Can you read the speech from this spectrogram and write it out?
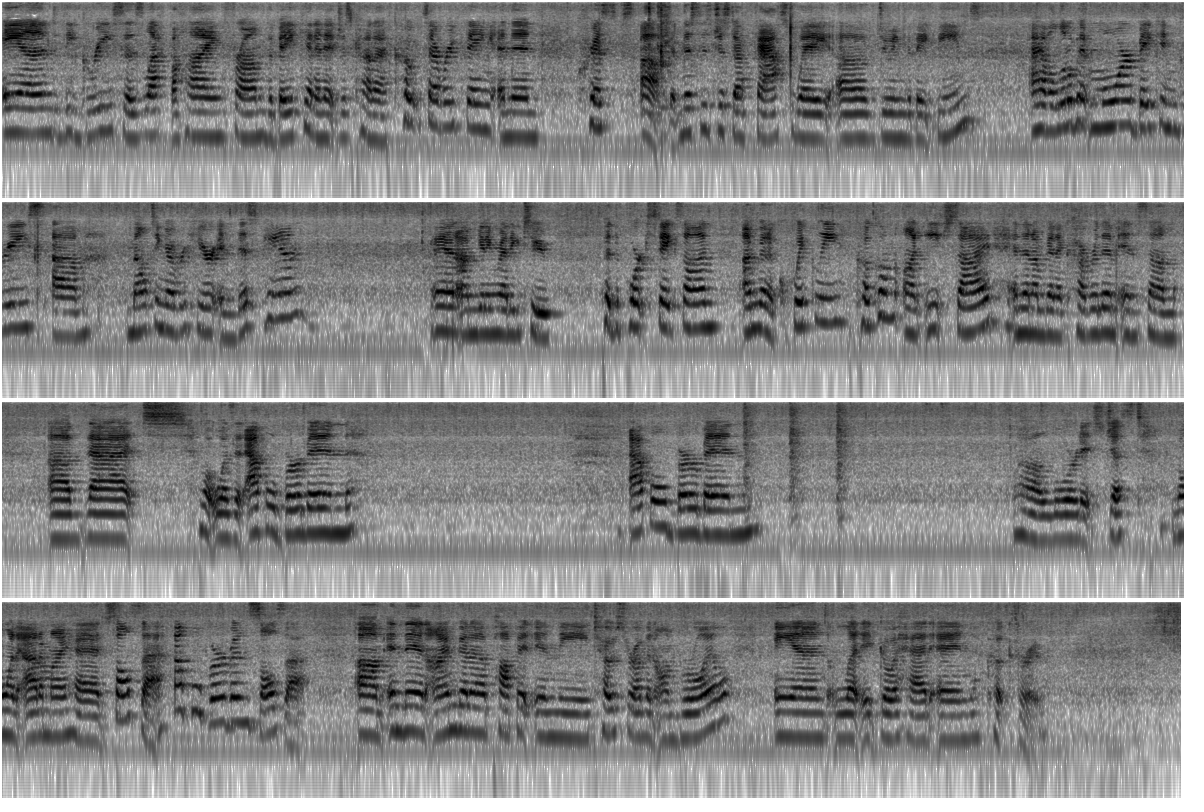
and the grease is left behind from the bacon and it just kind of coats everything and then crisps up. And this is just a fast way of doing the baked beans. I have a little bit more bacon grease um, melting over here in this pan. And I'm getting ready to put the pork steaks on. I'm going to quickly cook them on each side and then I'm going to cover them in some uh, that, what was it, apple bourbon, apple bourbon, oh Lord, it's just going out of my head, salsa, apple bourbon salsa. Um, and then I'm to pop it in the toaster oven on broil and let it go ahead and cook through.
